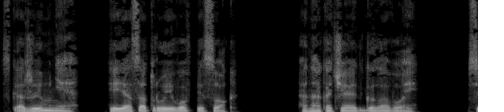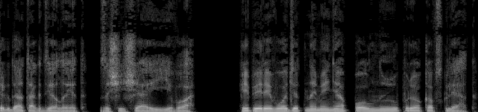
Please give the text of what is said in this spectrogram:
«Скажи мне, и я сотру его в песок». Она качает головой. Всегда так делает, защищая его и переводит на меня полный упрека взгляд.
